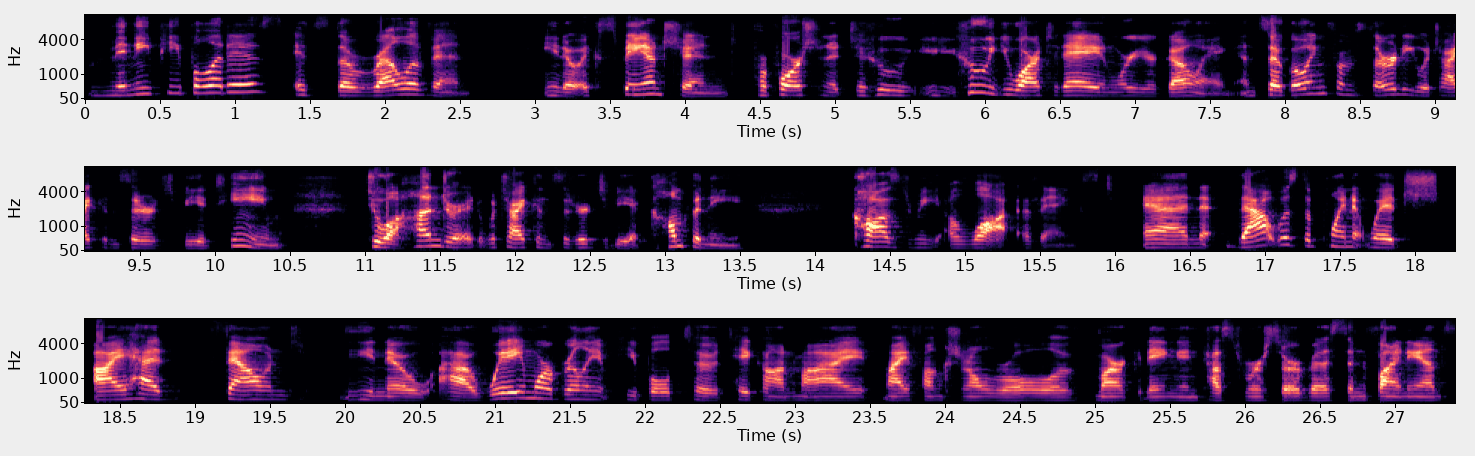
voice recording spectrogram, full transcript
many people it is, it's the relevant, you know, expansion proportionate to who you, who you are today and where you're going. And so going from 30, which I consider to be a team, to 100, which I considered to be a company, caused me a lot of angst. And that was the point at which I had found you know uh, way more brilliant people to take on my my functional role of marketing and customer service and finance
